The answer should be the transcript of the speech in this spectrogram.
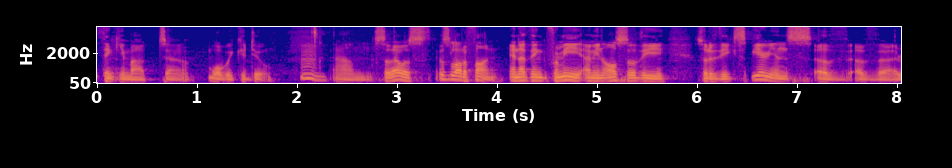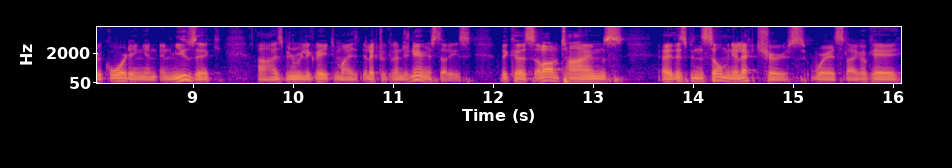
thinking about uh, what we could do. Um, so that was it was a lot of fun, and I think for me, I mean, also the sort of the experience of of uh, recording and, and music uh, has been really great in my electrical engineering studies because a lot of times. Uh, there's been so many lectures where it's like, okay,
